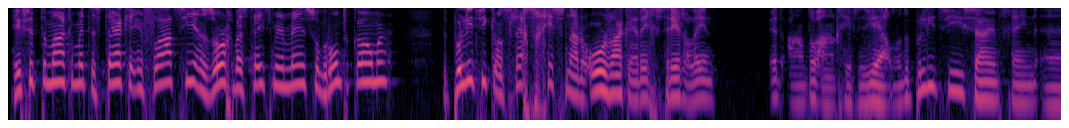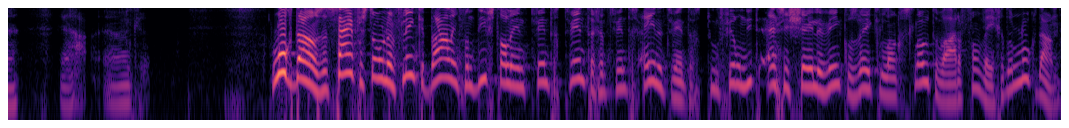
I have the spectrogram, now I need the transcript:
Heeft het te maken met de sterke inflatie en zorg bij steeds meer mensen om rond te komen? De politie kan slechts gissen naar de oorzaak en registreert alleen het aantal aangiftes. Ja, want de politie zijn geen. eh, ja, eh, Lockdowns. De cijfers tonen een flinke daling van diefstallen in 2020 en 2021. Toen veel niet-essentiële winkels wekenlang gesloten waren vanwege de lockdown.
